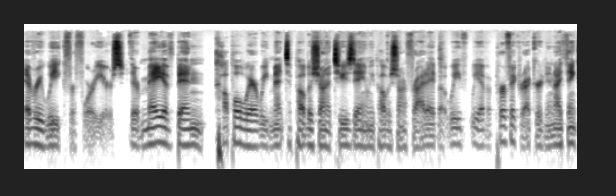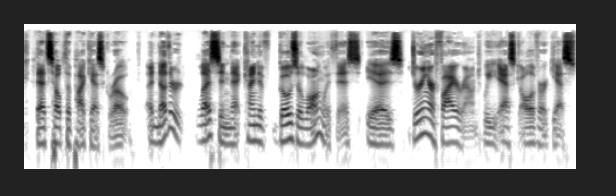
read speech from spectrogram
every week for four years. There may have been a couple where we meant to publish on a Tuesday and we published on a Friday, but we've we have a perfect record, and I think that's helped the podcast grow. Another lesson that kind of goes along with this is during our fire round, we ask all of our guests,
